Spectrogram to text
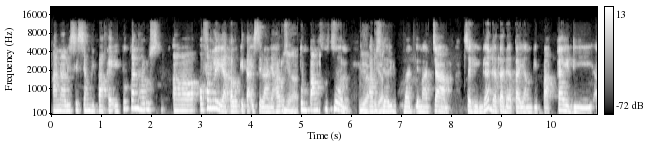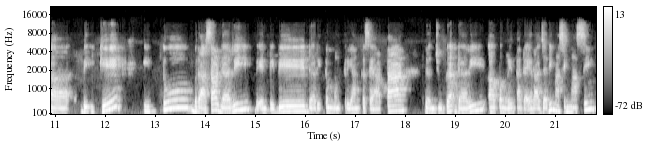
analisis yang dipakai itu kan harus uh, overlay ya kalau kita istilahnya harus yeah. tumpang susun, yeah, harus yeah. dari berbagai macam, sehingga data-data yang dipakai di uh, eh, BIG itu berasal dari BNPB, dari Kementerian Kesehatan, dan juga dari uh, pemerintah daerah. Jadi masing-masing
